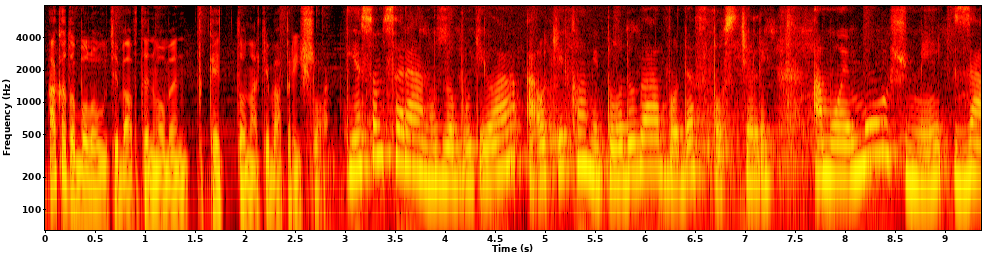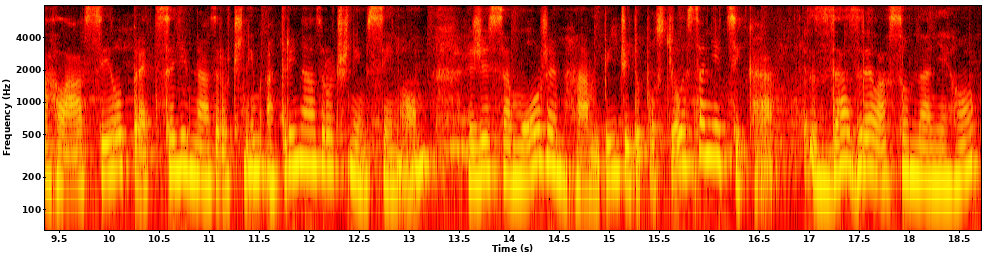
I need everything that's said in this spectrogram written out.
Ako to bolo u teba v ten moment, keď to na teba prišlo? Ja som sa ráno zobudila a otiekla mi plodová voda v posteli. A môj muž mi zahlásil pred 17-ročným a 13-ročným synom, že sa môžem hambiť, že do postele sa neciká. Zazrela som na neho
